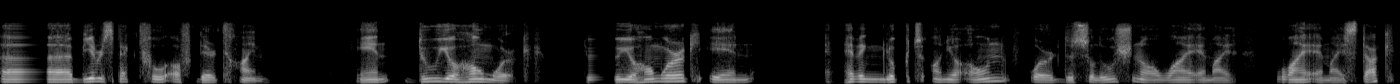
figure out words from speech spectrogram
be respectful of their time and do your homework do your homework in having looked on your own for the solution or why am I why am I stuck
